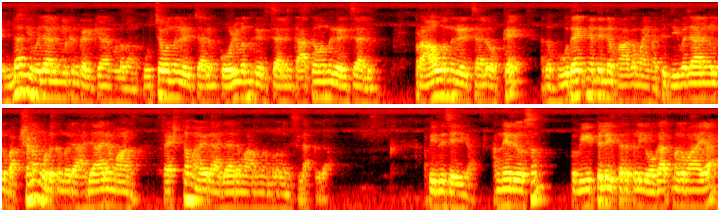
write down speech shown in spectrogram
എല്ലാ ജീവജാലങ്ങൾക്കും കഴിക്കാനുള്ളതാണ്. പൂച്ച വന്ന് കഴിച്ചാലും കോഴി വന്ന് കഴിച്ചാലും കാക്ക വന്ന് കഴിച്ചാലും പ്രാവ് വന്ന് കഴിച്ചാലും ഒക്കെ അത് ഭൂതയജ്ഞത്തിന്റെ ഭാഗമായി മറ്റ് ജീവജാലങ്ങൾക്ക് ഭക്ഷണം കൊടുക്കുന്ന ഒരു ആചാരമാണ് ശ്രേഷ്ഠമായ ഒരു ആചാരമാണെന്ന് നമ്മൾ മനസ്സിലാക്കുക. അപ്പൊ ഇത് ചെയ്യുക. അന്നേ ദിവസം ഇപ്പൊ വീട്ടിൽ ഇത്തരത്തിൽ യോഗാത്മകമായ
